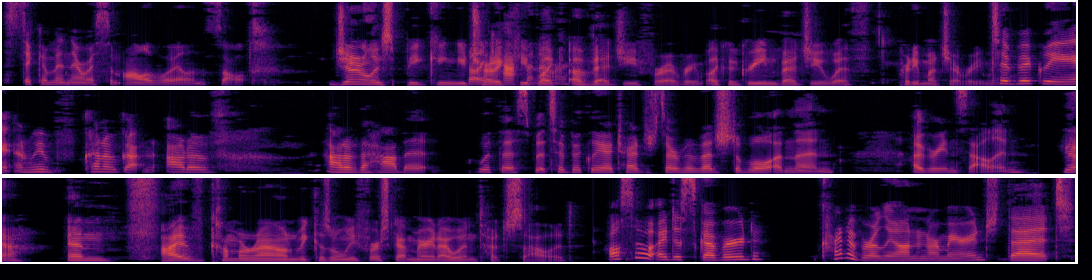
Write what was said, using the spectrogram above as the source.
stick them in there with some olive oil and salt. generally speaking, you For, try like, to half keep an like hour. a veggie for every like a green veggie with pretty much every meal. Typically, and we've kind of gotten out of out of the habit with this, but typically I try to serve a vegetable and then a green salad. Yeah, and I've come around because when we first got married, I wouldn't touch salad. Also, I discovered kind of early on in our marriage that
